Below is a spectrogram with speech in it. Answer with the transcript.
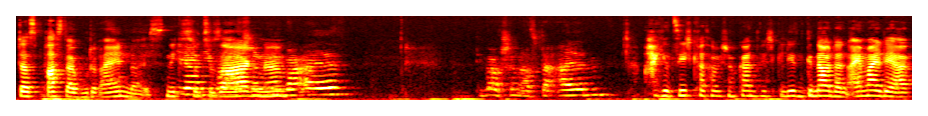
Das passt da gut rein, da ist nichts ja, die zu sagen. Ne? überall. Die war auch schon auf der Alm. Ach, jetzt sehe ich gerade, habe ich noch gar nicht richtig gelesen. Genau, dann einmal der,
